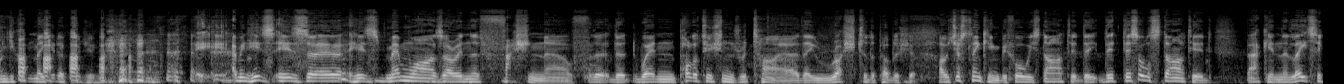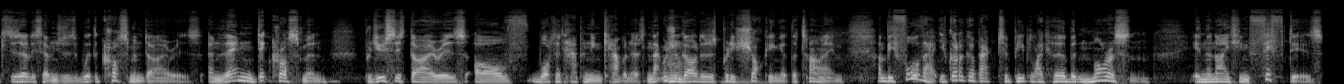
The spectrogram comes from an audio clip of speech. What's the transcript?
You couldn't make it up, could you? I mean, his his uh, his memoirs are in the fashion now. For the, that when politicians retire, they rush to the publisher. I was just thinking before we started. This all started back in the late sixties, early seventies with the Crossman diaries, and then Dick Crossman produces diaries of what had happened in cabinet, and that was mm. regarded as pretty shocking at the time. And before that, you've got to go back to people like Herbert Morrison in the 1950s,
